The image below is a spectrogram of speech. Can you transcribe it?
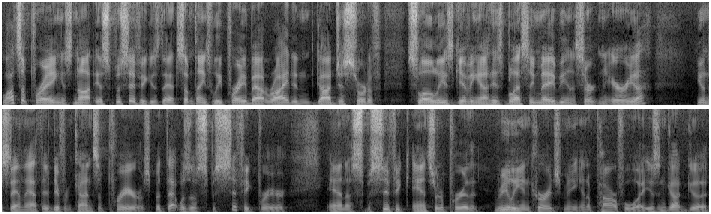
lots of praying is not as specific as that. Some things we pray about right, and God just sort of slowly is giving out His blessing, maybe in a certain area. You understand that? There are different kinds of prayers, but that was a specific prayer and a specific answer to prayer that really encouraged me in a powerful way. Isn't God good?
